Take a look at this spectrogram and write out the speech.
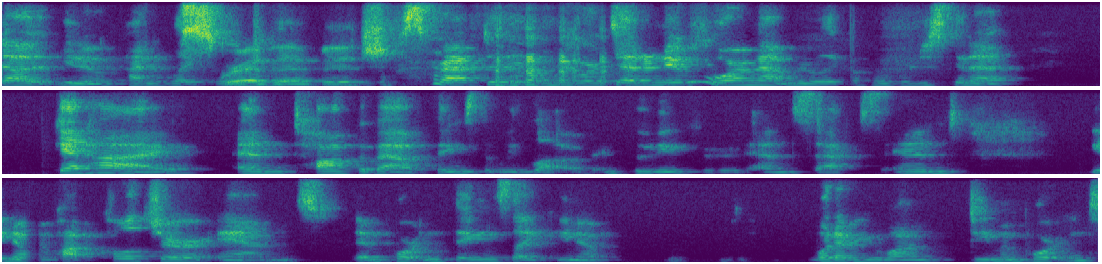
uh, you know, kind of like Scrap that bitch. scrapped it and we worked out a new format and we were like, okay, we're just gonna get high and talk about things that we love, including food and sex and you know, pop culture and important things like, you know, whatever you want to deem important,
